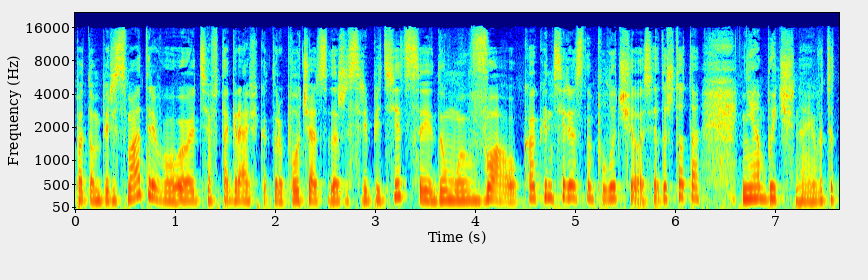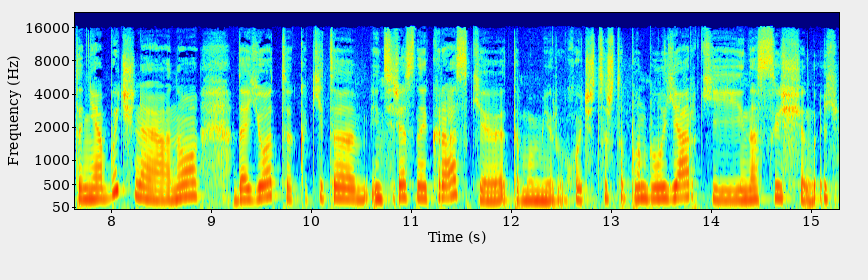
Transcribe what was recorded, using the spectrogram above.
потом пересматриваю те фотографии, которые получаются даже с репетицией, и думаю, вау, как интересно получилось. Это что-то необычное. И вот это необычное, оно дает какие-то интересные краски этому миру. Хочется, чтобы он был яркий и насыщенный.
